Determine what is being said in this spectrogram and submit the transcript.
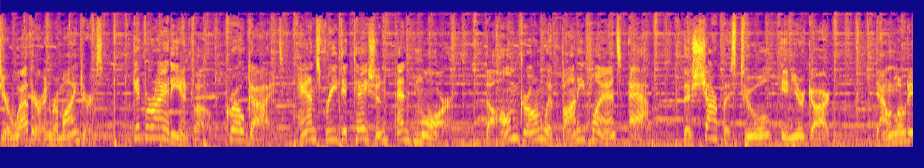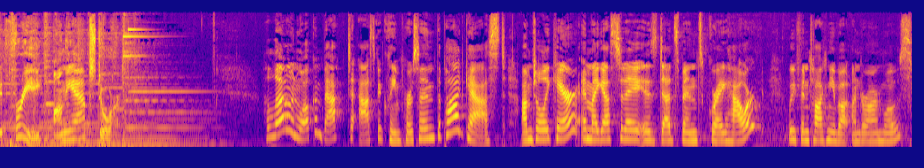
your weather and reminders. Get variety info, grow guides, hands free dictation, and more. The Homegrown with Bonnie Plants app, the sharpest tool in your garden. Download it free on the App Store. And welcome back to Ask a Clean Person, the podcast. I'm Jolie Kerr, and my guest today is Deadspin's Greg Howard. We've been talking about underarm woes.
